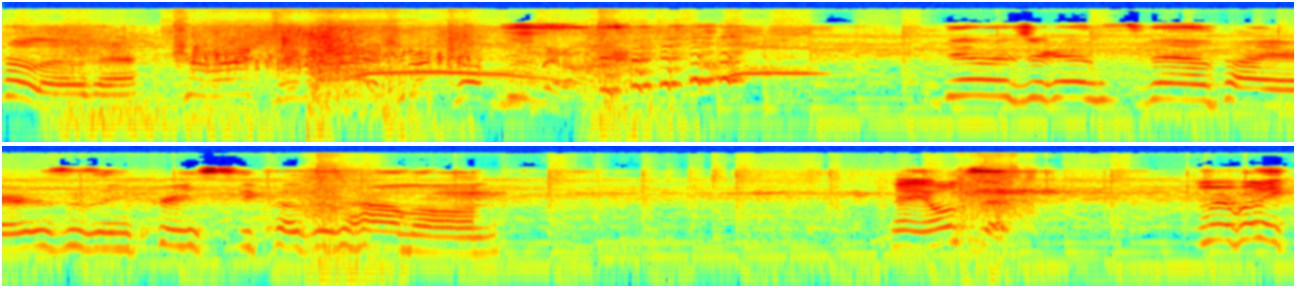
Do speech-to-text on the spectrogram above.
Hello there. Damage against vampires is increased because of Hamon. Hey, it. Come here, buddy.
